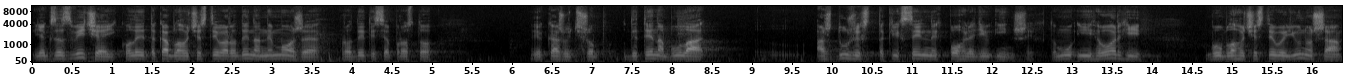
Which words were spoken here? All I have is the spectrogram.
як зазвичай, коли така благочестива родина не може родитися просто, як кажуть, щоб дитина була е, аж дуже таких сильних поглядів інших. Тому і Георгій був благочестивий юноша,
